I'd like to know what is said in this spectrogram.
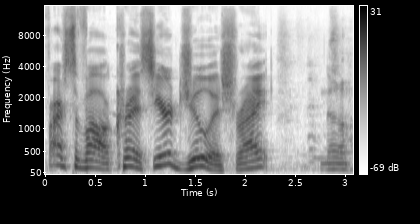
First of all, Chris, you're Jewish, right? No.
